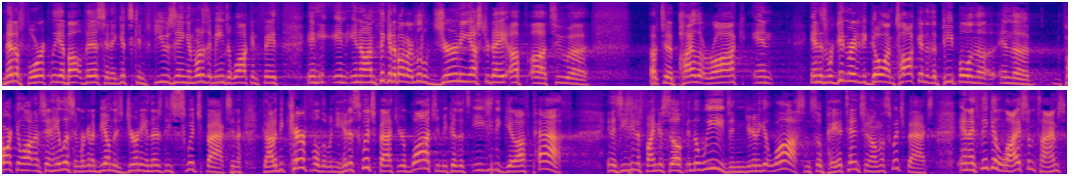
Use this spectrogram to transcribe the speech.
metaphorically about this and it gets confusing. And what does it mean to walk in faith? And, and you know, I'm thinking about our little journey yesterday up uh, to, uh, up to Pilot Rock. And, and as we're getting ready to go, I'm talking to the people in the, in the parking lot and I'm saying, hey, listen, we're going to be on this journey and there's these switchbacks. And got to be careful that when you hit a switchback, you're watching because it's easy to get off path and it's easy to find yourself in the weeds and you're going to get lost. And so pay attention on the switchbacks. And I think in life sometimes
